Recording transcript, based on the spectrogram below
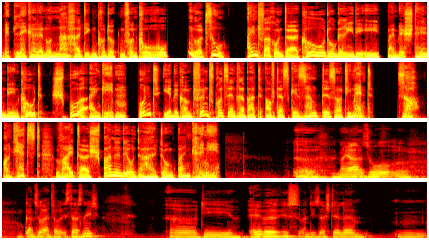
mit leckeren und nachhaltigen Produkten von Koro? Nur zu. Einfach unter corodrogerie.de beim Bestellen den Code SPUR eingeben. Und ihr bekommt 5% Rabatt auf das gesamte Sortiment. So, und jetzt weiter spannende Unterhaltung beim Krimi. Äh, naja, so äh, ganz so einfach ist das nicht. Äh, die Elbe ist an dieser Stelle mh, hm,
